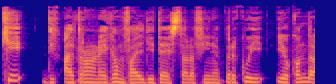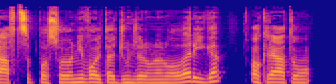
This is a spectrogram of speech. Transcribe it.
che di, altro non è che un file di testo alla fine, per cui io con drafts posso ogni volta aggiungere una nuova riga. Ho creato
